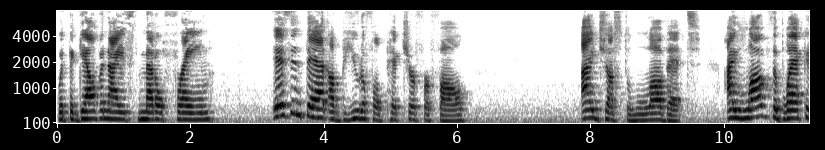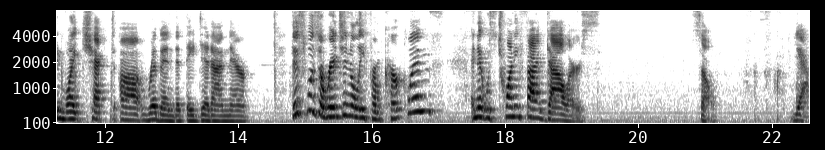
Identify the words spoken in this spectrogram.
with the galvanized metal frame. Isn't that a beautiful picture for fall? I just love it. I love the black and white checked uh, ribbon that they did on there. This was originally from Kirkland's and it was $25. So, yeah.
